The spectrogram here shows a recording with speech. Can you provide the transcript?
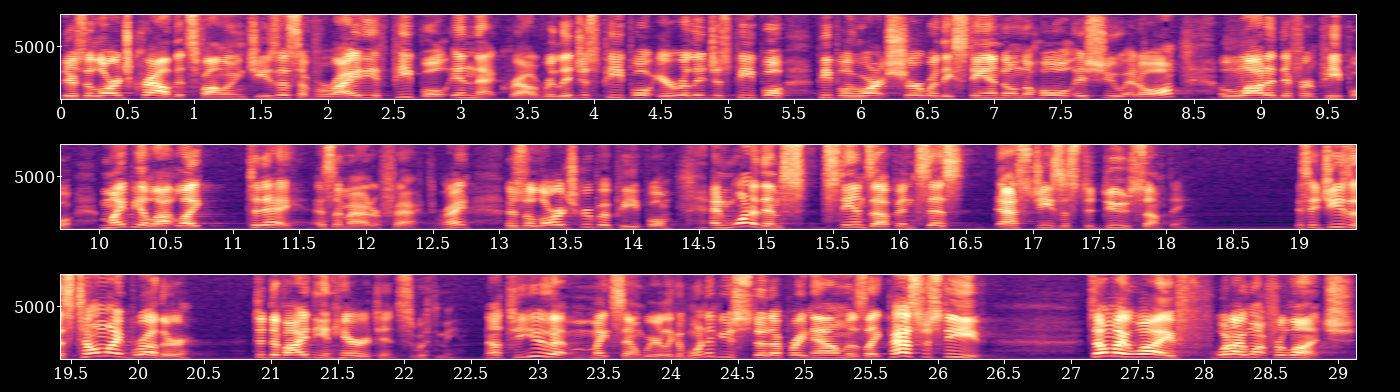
There's a large crowd that's following Jesus, a variety of people in that crowd religious people, irreligious people, people who aren't sure where they stand on the whole issue at all. A lot of different people. Might be a lot like today, as a matter of fact, right? There's a large group of people, and one of them stands up and says, asks Jesus to do something. They say, Jesus, tell my brother to divide the inheritance with me. Now, to you, that might sound weird. Like if one of you stood up right now and was like, Pastor Steve, tell my wife what I want for lunch.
